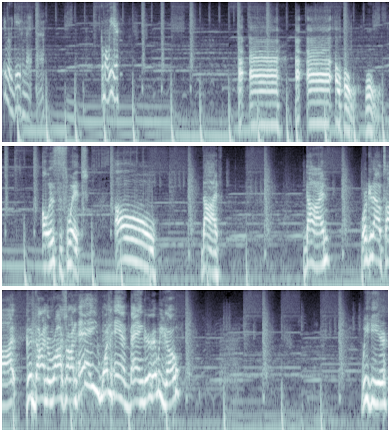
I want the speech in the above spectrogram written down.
He really gave him that, man. Come on, we here. Uh-uh. Uh-uh. Oh, oh, whoa. Oh, this is switch. Oh. Dive. Dime. Working out, Todd. Good dime to Rajon. Hey, one hand banger. There we go. We here.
